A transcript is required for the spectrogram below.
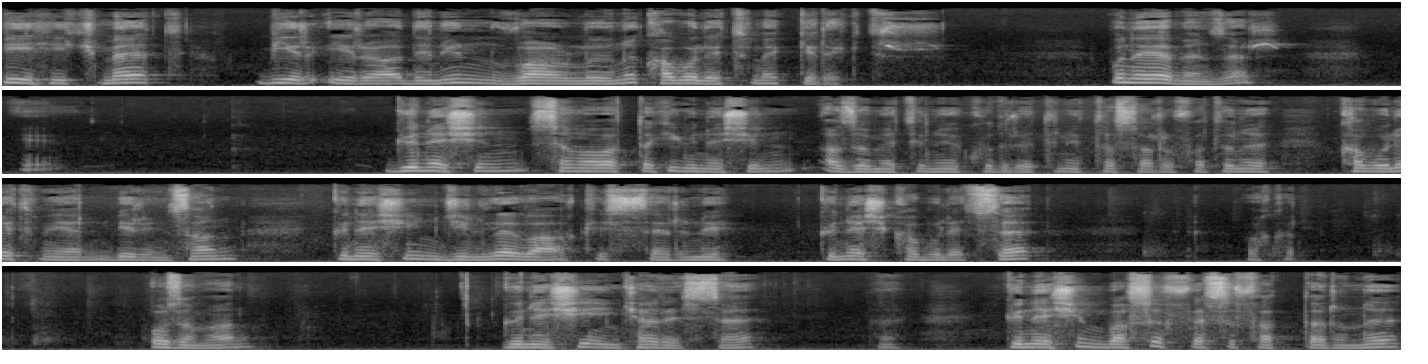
bir hikmet, bir iradenin varlığını kabul etmek gerektir. Bu neye benzer? E, güneşin, semavattaki güneşin azametini, kudretini, tasarrufatını kabul etmeyen bir insan, güneşin cilve ve akislerini güneş kabul etse, bakın, o zaman güneşi inkar etse, güneşin vasıf ve sıfatlarını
